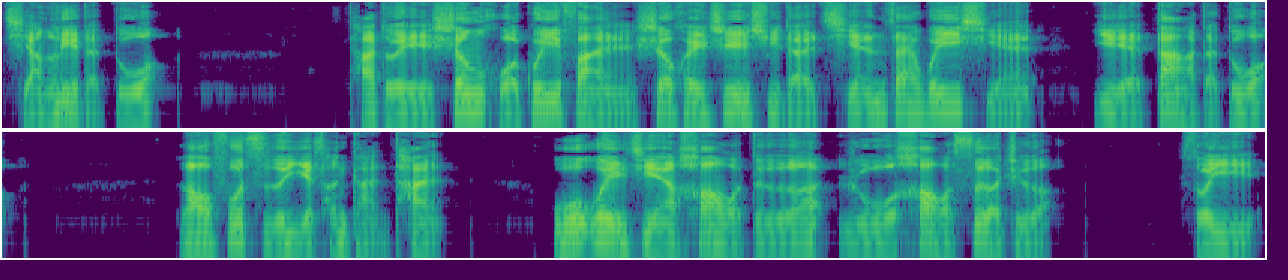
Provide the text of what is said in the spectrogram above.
强烈的多。他对生活规范、社会秩序的潜在危险也大得多。老夫子也曾感叹：“吾未见好德如好色者。”所以，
